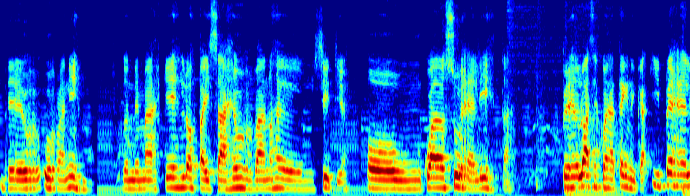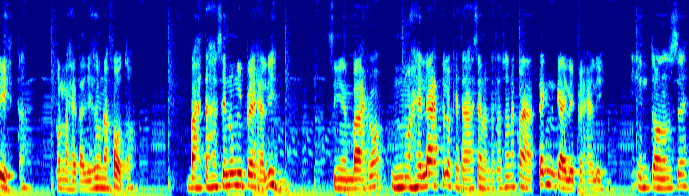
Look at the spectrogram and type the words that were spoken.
de ur- urbanismo, donde marques los paisajes urbanos de un sitio, o un cuadro surrealista, pero lo haces con la técnica hiperrealista, con los detalles de una foto, vas, estás haciendo un hiperrealismo. Sin embargo, no es el arte lo que estás haciendo, estás haciendo con la técnica del hiperrealismo. Entonces,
